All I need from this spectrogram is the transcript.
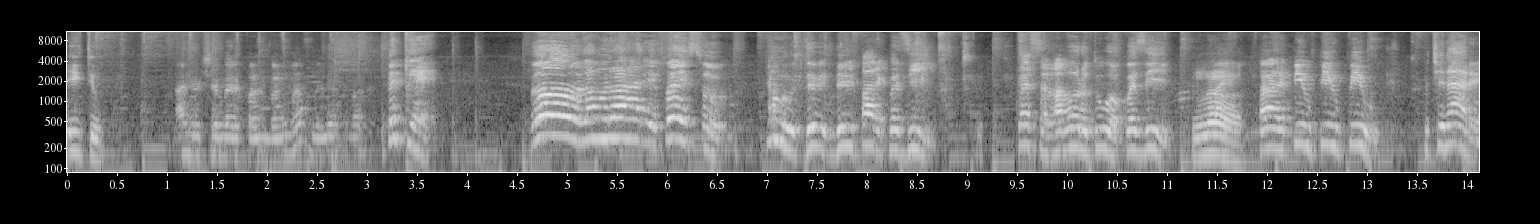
YouTube. Ah, Oh, lavorare, questo! Tu devi, devi fare così. Questo è il lavoro tuo, così. No. Fare più, più, più. Cucinare.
